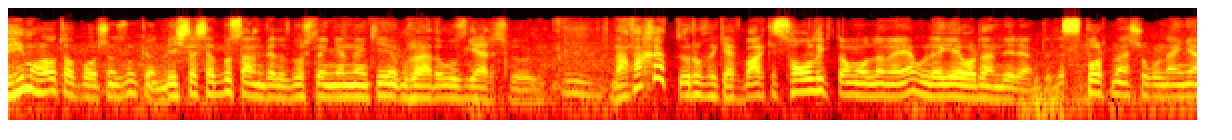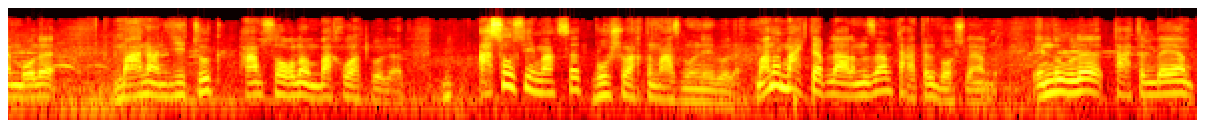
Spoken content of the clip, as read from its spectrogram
bemalol topib olishimiz mumkin. Besh tashabbus olimpiadasi boshlangandan keyin ularda o'zgarish bo'ldi. Nafaqat ruhiy kayf balki sog'lik tomonlama ham ularga yordam beryapti. Sport bilan shug'ullangan bola ma'nan yetuk ham sog'lom baquvvat bo'ladi. Asosiy maqsad bo'sh vaqti mazmunli bo'ladi. Mana maktablarimiz ham ta'til boshlandi. Endi ular ta'tilda ham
